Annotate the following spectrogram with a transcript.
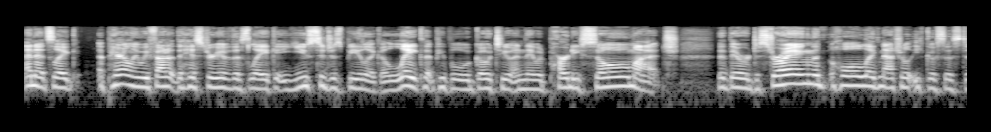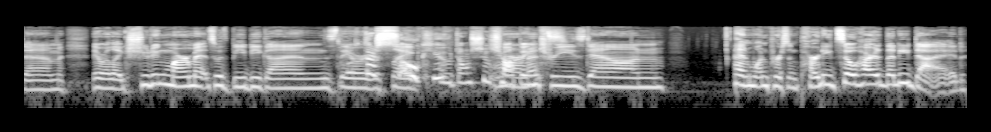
And it's like apparently we found out the history of this lake. It used to just be like a lake that people would go to, and they would party so much that they were destroying the whole like natural ecosystem. They were like shooting marmots with BB guns. They were They're just so like cute. Don't shoot chopping marmots. trees down. And one person partied so hard that he died.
